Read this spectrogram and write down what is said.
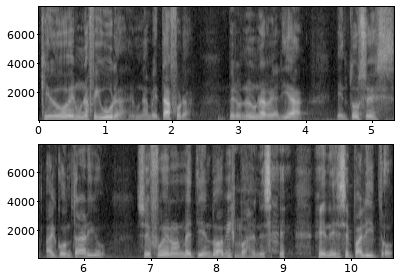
quedó en una figura, en una metáfora, pero no en una realidad. Entonces, al contrario, se fueron metiendo avispas mm. en ese, en ese palito.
